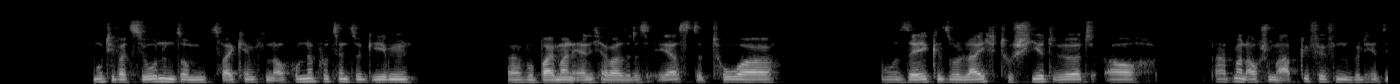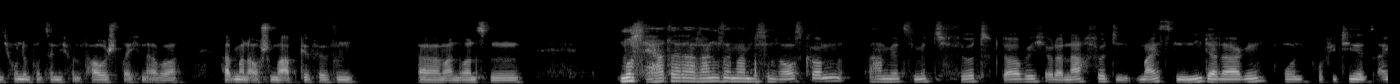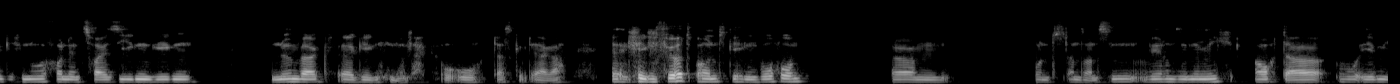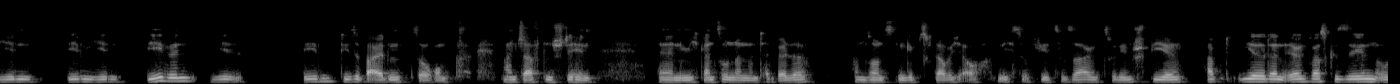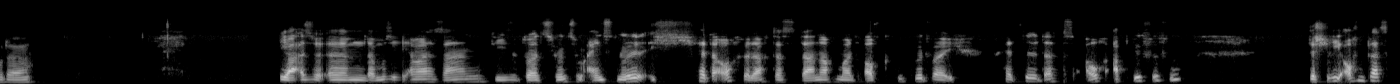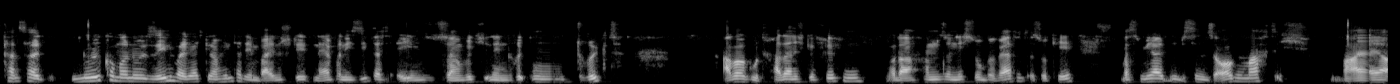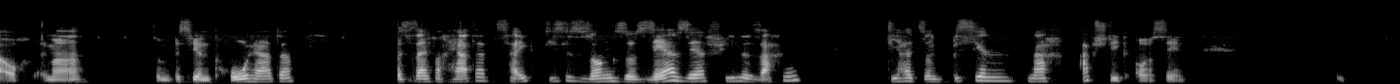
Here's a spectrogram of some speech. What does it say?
Motivation in so einem Zweikämpfen auch 100% zu geben. Äh, wobei man ehrlicherweise das erste Tor, wo Selke so leicht touchiert wird, auch hat man auch schon mal abgepfiffen. Würde ich jetzt nicht hundertprozentig von Foul sprechen, aber hat man auch schon mal abgepfiffen. Ähm, ansonsten muss Hertha da langsam mal ein bisschen rauskommen. Haben jetzt mit Fürth, glaube ich, oder nach Fürth die meisten Niederlagen und profitieren jetzt eigentlich nur von den zwei Siegen gegen Nürnberg, äh, gegen Nürnberg, oh, oh, das gibt Ärger, äh, gegen Fürth und gegen Bochum. Ähm, und ansonsten wären sie nämlich auch da, wo eben jeden, eben jeden, eben, eben diese beiden so rum Mannschaften stehen, äh, nämlich ganz unten an der Tabelle. Ansonsten gibt es, glaube ich, auch nicht so viel zu sagen zu dem Spiel. Habt ihr denn irgendwas gesehen oder? Ja, also ähm, da muss ich einmal sagen, die Situation zum 1-0, ich hätte auch gedacht, dass da nochmal drauf geguckt wird, weil ich hätte das auch abgepfiffen. Der Schiri auf dem Platz kann es halt 0,0 sehen, weil der halt genau hinter den beiden steht und er einfach nicht sieht, dass er ihn sozusagen wirklich in den Rücken drückt. Aber gut, hat er nicht gepfiffen oder haben sie nicht so bewertet, ist okay. Was mir halt ein bisschen Sorgen macht, ich war ja auch immer so ein bisschen pro Hertha. Es ist einfach, Hertha zeigt diese Saison so sehr, sehr viele Sachen, die halt so ein bisschen nach Abstieg aussehen.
